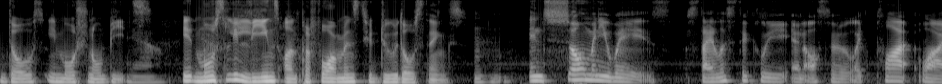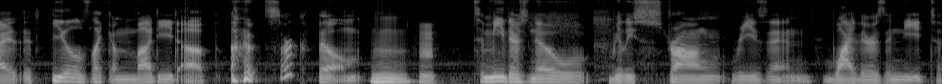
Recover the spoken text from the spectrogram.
those emotional beats Yeah. it mostly leans on performance to do those things mm-hmm. in so many ways, stylistically and also like plot wise, it feels like a muddied up Sirk film. Mm. To me, there's no really strong reason why there's a need to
